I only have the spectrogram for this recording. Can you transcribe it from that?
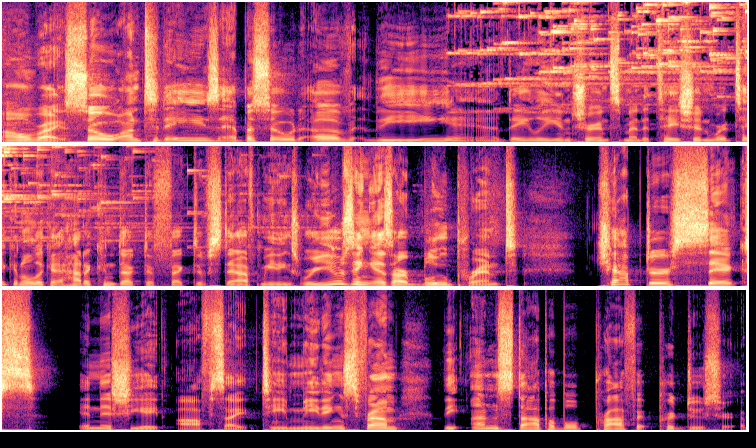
All right, so on today's episode of the Daily Insurance Meditation, we're taking a look at how to conduct effective staff meetings. We're using as our blueprint Chapter 6 Initiate Offsite Team Meetings from The Unstoppable Profit Producer, a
